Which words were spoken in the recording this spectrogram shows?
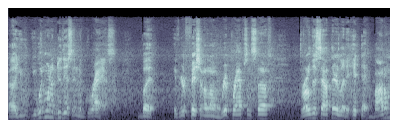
Uh, you, you wouldn't want to do this in the grass, but if you're fishing along ripraps and stuff, throw this out there, let it hit that bottom,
